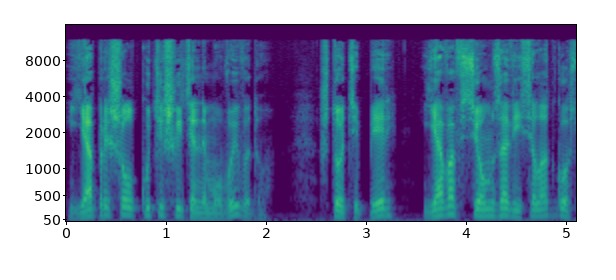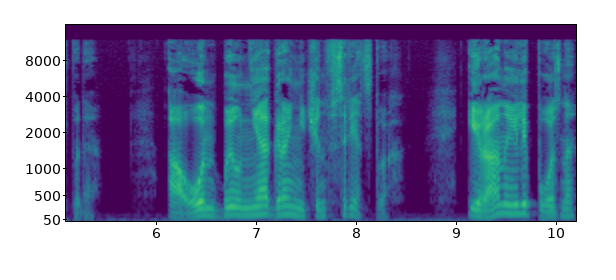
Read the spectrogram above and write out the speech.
я пришел к утешительному выводу, что теперь я во всем зависел от Господа, а Он был не ограничен в средствах, и рано или поздно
